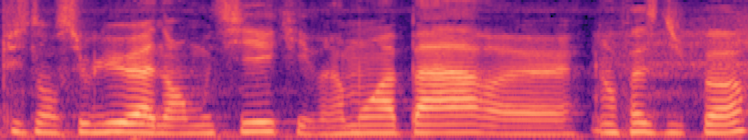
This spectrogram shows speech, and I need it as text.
Plus dans ce lieu à Normoutier qui est vraiment à part, euh, En face du port.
